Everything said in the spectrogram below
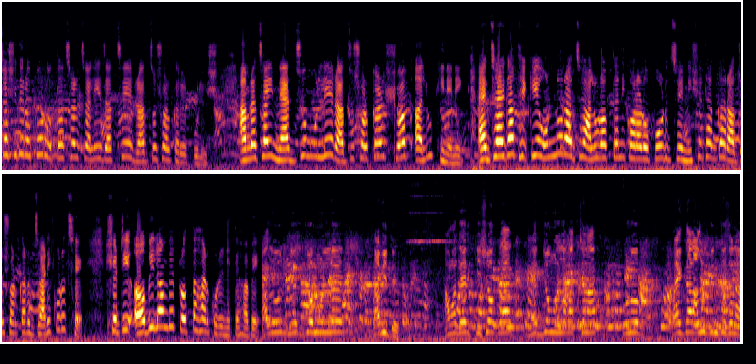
চাষিদের ওপর অত্যাচার চালিয়ে যাচ্ছে রাজ্য সরকারের পুলিশ। আমরা চাই ন্যায্য মূল্যে রাজ্য সরকার সব আলু কিনে নিক। এক জায়গা থেকে অন্য রাজ্যে আলু রপ্তানি করার ওপর যে নিষেধাজ্ঞা রাজ্য সরকার জারি করেছে, সেটি অবিলম্বে প্রত্যাহার করে নিতে হবে। আলুর ন্যায্য মূল্যের দাবিতে আমাদের কৃষকরা ন্যায্য মূল্য পাচ্ছে না, কোনো পাইকার আলু কিনতেছে না।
